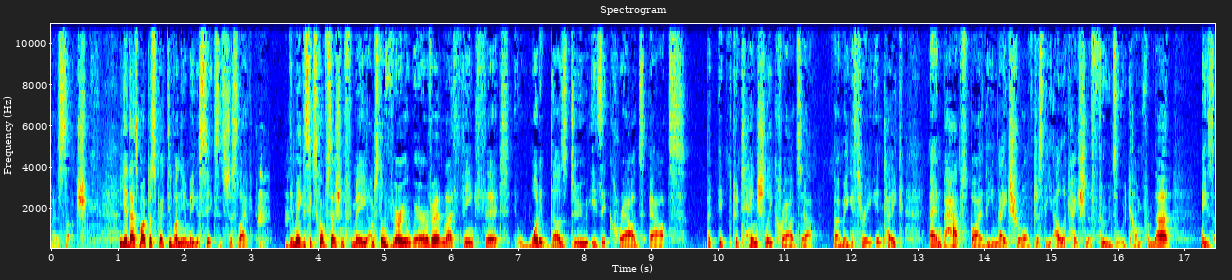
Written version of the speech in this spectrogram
as such. Yeah, that's my perspective on the omega 6. It's just like The omega 6 conversation for me, I'm still very aware of it, and I think that what it does do is it crowds out, but it potentially crowds out omega 3 intake, and perhaps by the nature of just the allocation of foods that would come from that, is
